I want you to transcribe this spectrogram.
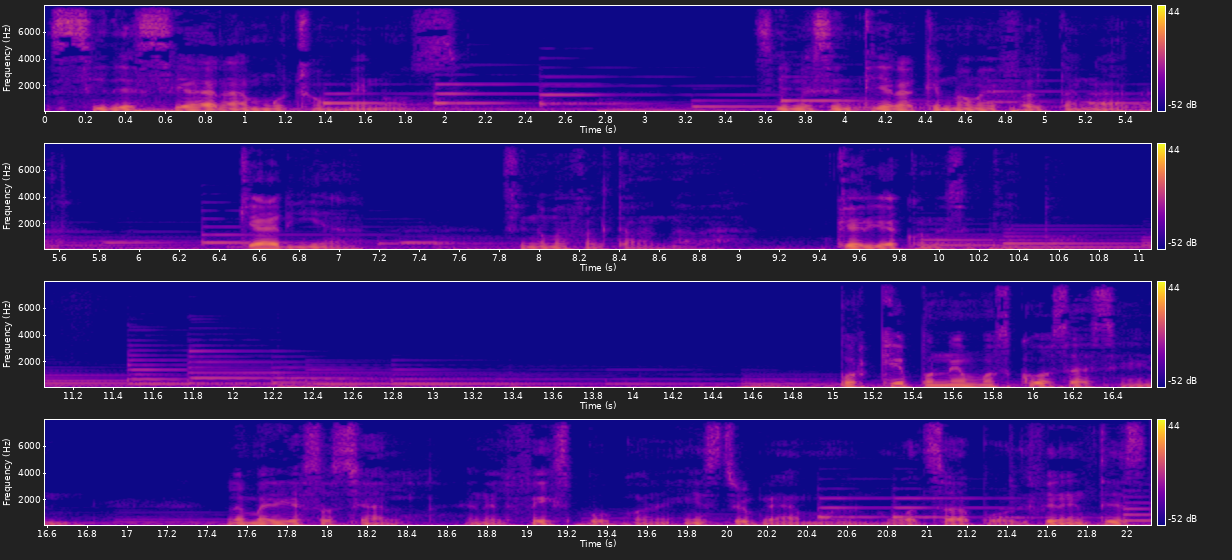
si deseara mucho menos? Si me sintiera que no me falta nada, ¿qué haría si no me faltara nada? ¿Qué haría con ese tiempo? ¿Por qué ponemos cosas en la media social, en el Facebook o en Instagram o en WhatsApp o diferentes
